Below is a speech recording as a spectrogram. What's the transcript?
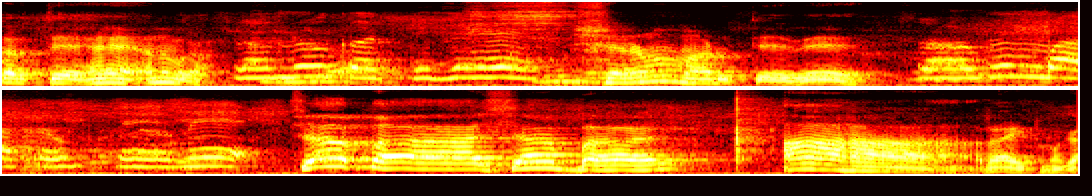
ಕರ್ತೆ ಹೇ ಅನ್ನ ಮಗ ಶರಣು ಮಾಡುತ್ತೇವೆ ಶಬಾ ಶಬಾ ಆಹಾ ರೈಟ್ ಮಗ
